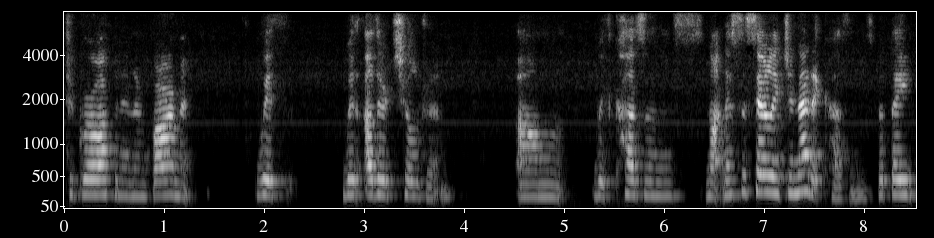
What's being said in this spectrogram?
to grow up in an environment with with other children um, with cousins not necessarily genetic cousins but they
